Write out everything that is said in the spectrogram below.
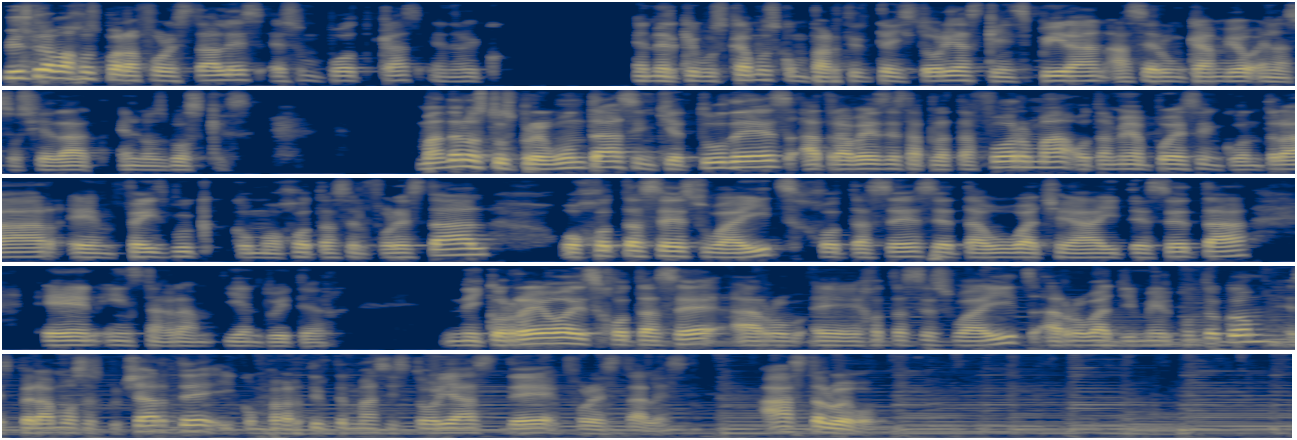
Mil Trabajos para Forestales es un podcast en el, el que buscamos compartirte historias que inspiran a hacer un cambio en la sociedad, en los bosques. Mándanos tus preguntas, inquietudes a través de esta plataforma o también puedes encontrar en Facebook como JC Forestal o JC Suaitz, JC Z U H A I T Z en Instagram y en Twitter. Mi correo es jc, eh. Esperamos escucharte y compartirte más historias de forestales. Hasta luego.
